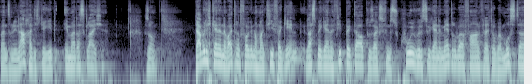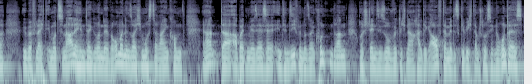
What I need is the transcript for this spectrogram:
wenn es um die Nachhaltigkeit geht, immer das gleiche. So, da würde ich gerne in einer weiteren Folge nochmal tiefer gehen. Lass mir gerne Feedback da, ob du sagst, findest du cool, würdest du gerne mehr darüber erfahren, vielleicht über Muster, über vielleicht emotionale Hintergründe, warum man in solche Muster reinkommt. Ja, da arbeiten wir sehr, sehr intensiv mit unseren Kunden dran und stellen sie so wirklich nachhaltig auf, damit das Gewicht am Schluss nicht nur runter ist,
